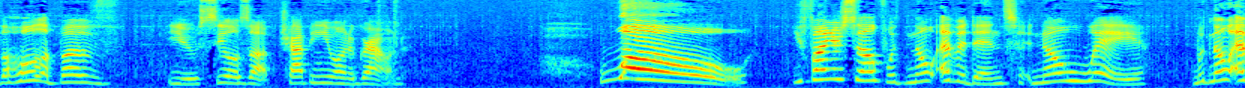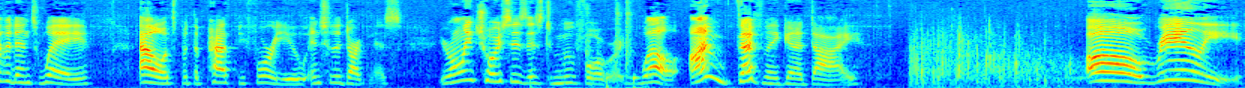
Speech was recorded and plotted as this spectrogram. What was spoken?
the hole above you seals up, trapping you underground. Whoa! You find yourself with no evidence, no way, with no evidence way out but the path before you into the darkness. Your only choices is to move forward. Well, I'm definitely gonna die. Oh, really?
